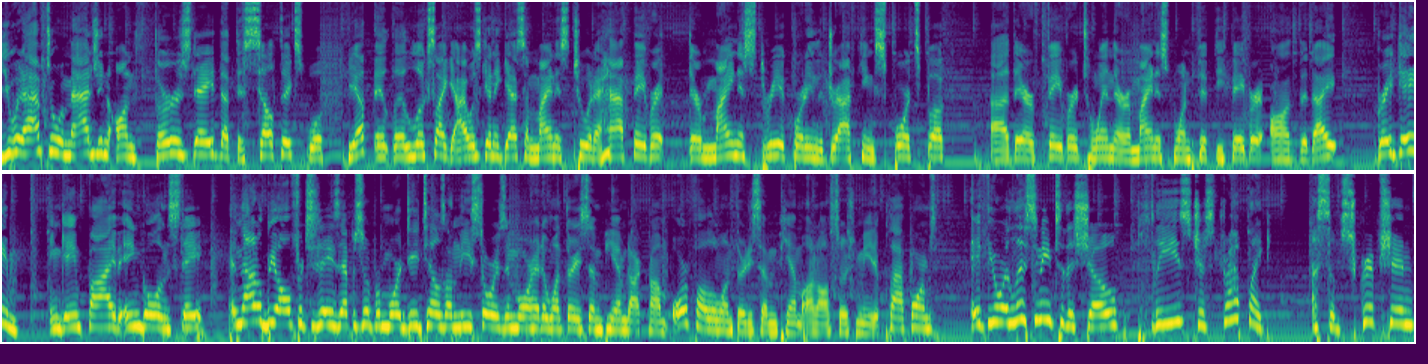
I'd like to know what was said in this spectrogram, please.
You would have to imagine on Thursday that the Celtics will. Yep, it, it looks like I was going to guess a minus two and a half favorite. They're minus three according to DraftKings Sportsbook. Uh, they're favored to win. They're a minus 150 favorite on the night. Great game in game five in Golden State. And that'll be all for today's episode. For more details on these stories and more, head to 137pm.com or follow 137pm on all social media platforms. If you are listening to the show, please just drop like a subscription,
